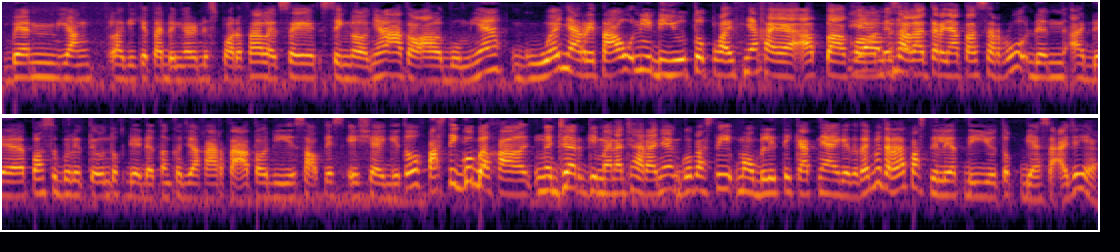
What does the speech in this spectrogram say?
band yang lagi kita dengerin di Spotify, let's say singlenya atau albumnya, gue nyari tahu nih di YouTube live-nya kayak apa. Kalau Iya, misalnya ternyata seru dan ada possibility untuk dia datang ke Jakarta atau di Southeast Asia gitu, pasti gue bakal ngejar gimana caranya. Gue pasti mau beli tiketnya gitu. Tapi ternyata pas dilihat di YouTube biasa aja ya,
